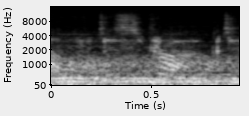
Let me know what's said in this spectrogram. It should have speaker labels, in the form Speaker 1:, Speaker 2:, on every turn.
Speaker 1: Self-destruct.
